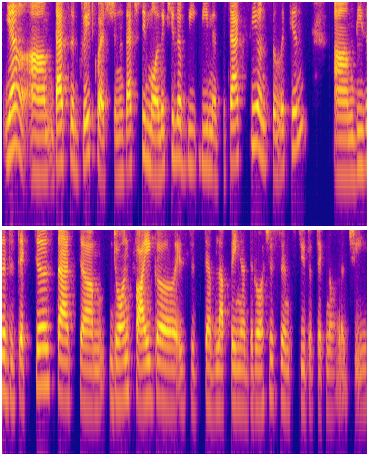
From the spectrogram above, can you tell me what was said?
Yeah, um, that's a great question. It's actually molecular beam epitaxy on silicon. Um, these are detectors that um, Don Figer is developing at the Rochester Institute of Technology.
